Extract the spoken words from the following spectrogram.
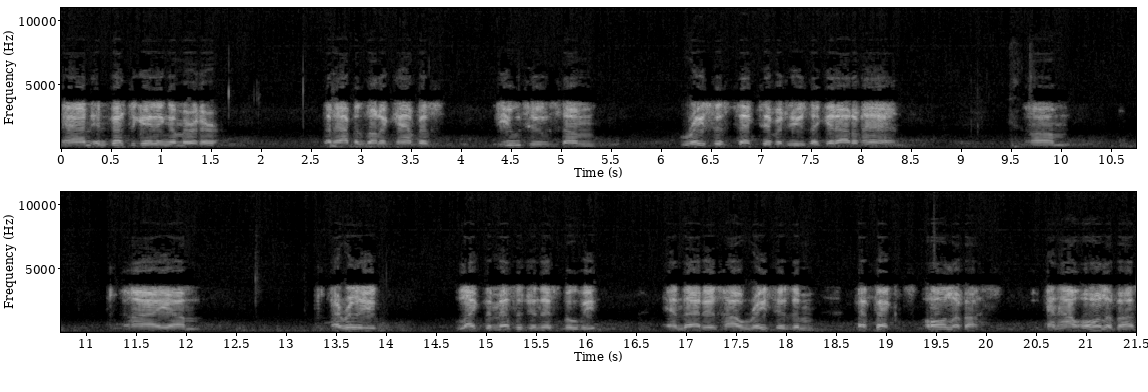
and investigating a murder that happens on a campus due to some racist activities that get out of hand. Um, I um, I really like the message in this movie, and that is how racism affects all of us, and how all of us,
